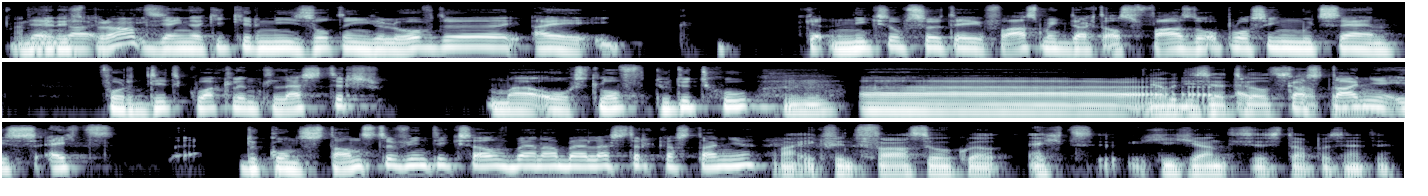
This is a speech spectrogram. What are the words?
En Ik denk, Dennis dat, Praat. ik denk dat ik er niet zot in geloofde. Ik heb niks op zo tegen Vaas, maar ik dacht als Vaas de oplossing moet zijn voor dit kwakkelend Leicester, maar Oogstlof doet het goed. Mhm. Eh, maar die zet wel eh, stappen. Kastanje is echt de constantste, vind ik zelf bijna bij Leicester, Kastanje. Maar ik vind Faas ook wel echt gigantische stappen zetten.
